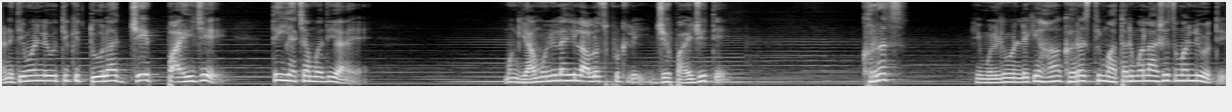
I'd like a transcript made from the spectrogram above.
आणि ती म्हणली होती की तुला जे पाहिजे ते याच्यामध्ये आहे. मग या मुलीला ही लालच फुटली. जे पाहिजे ते. खरंच? ही मुलगी म्हणली की हां खरंच ती म्हातारी मला अशीच म्हणली होती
